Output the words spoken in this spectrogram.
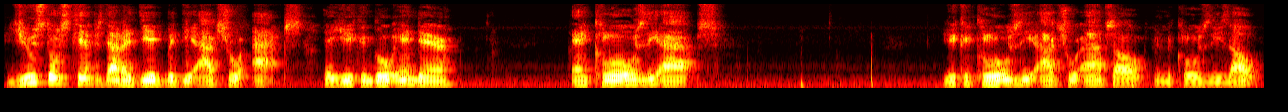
use those tips that I did with the actual apps that you can go in there and close the apps. You can close the actual apps out. Let me close these out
